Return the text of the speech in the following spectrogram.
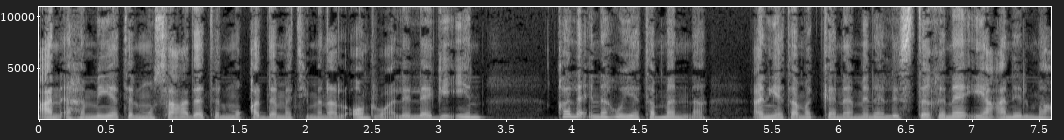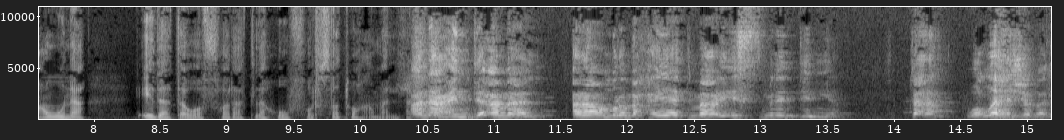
عن أهمية المساعدات المقدمة من الأونروا للاجئين قال إنه يتمنى أن يتمكن من الاستغناء عن المعونة إذا توفرت له فرصة عمل. أنا عندي أمل. أنا عمري ما حياتي ما يئست من الدنيا. بتعرف والله جبل.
